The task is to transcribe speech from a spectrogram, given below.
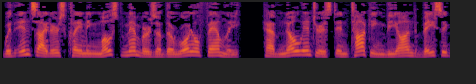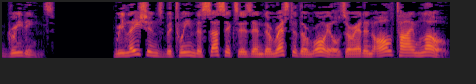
with insiders claiming most members of the royal family have no interest in talking beyond basic greetings. Relations between the Sussexes and the rest of the royals are at an all-time low,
